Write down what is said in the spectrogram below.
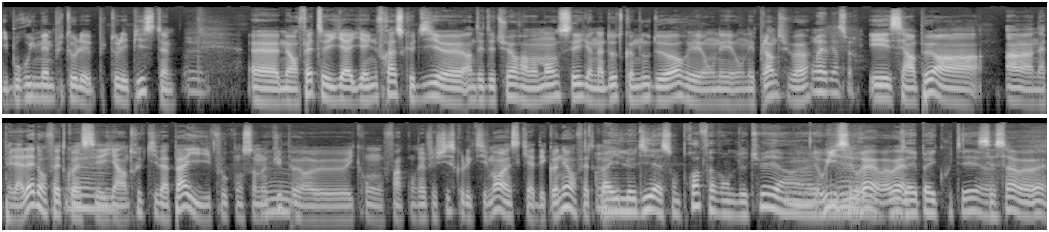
il brouille même plutôt les, plutôt les pistes. Mm. Euh, mais en fait, il y, a- il y a une phrase que dit euh, un des deux tueurs à un moment, c'est il y en a d'autres comme nous dehors et on est, on est plein, tu vois. Ouais, bien sûr. Et c'est un peu un, un, un appel à l'aide en fait. quoi. Mm. C'est Il y a un truc qui va pas, il faut qu'on s'en occupe Mm. euh, et qu'on enfin, qu'on réfléchisse collectivement à ce qui a déconné en fait. quoi. Bah, il le dit à son prof avant de le tuer. hein. Mm. Oui, c'est vrai, ouais, ouais. Vous n'avez pas écouté euh, C'est ça, ouais, ouais.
